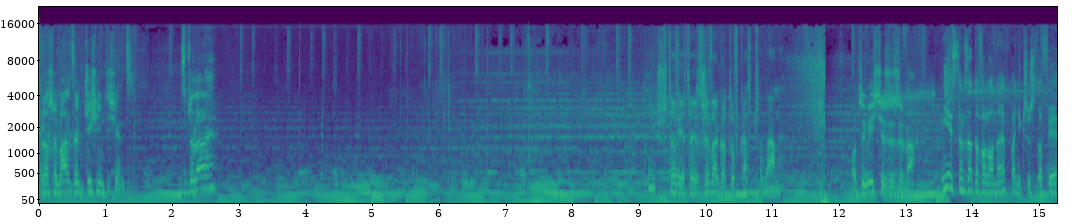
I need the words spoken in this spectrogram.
Proszę bardzo, 10 tysięcy. Sprzedane? Panie Krzysztofie, to jest żywa gotówka sprzedane. Oczywiście, że żywa. Nie jestem zadowolony, panie Krzysztofie.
